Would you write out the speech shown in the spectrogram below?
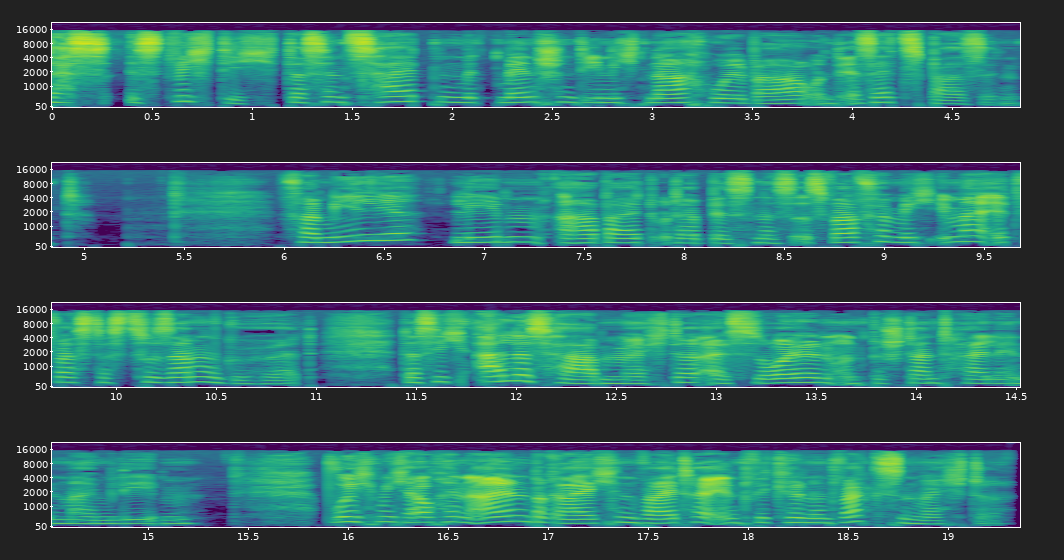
das ist wichtig. Das sind Zeiten mit Menschen, die nicht nachholbar und ersetzbar sind. Familie, Leben, Arbeit oder Business. Es war für mich immer etwas, das zusammengehört, dass ich alles haben möchte als Säulen und Bestandteile in meinem Leben, wo ich mich auch in allen Bereichen weiterentwickeln und wachsen möchte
